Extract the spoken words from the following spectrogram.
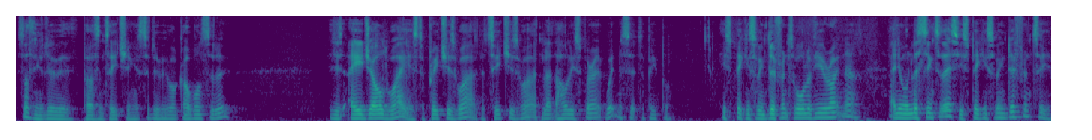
It's nothing to do with person teaching, it's to do with what God wants to do. His age old way is to preach His Word, to teach His Word, and let the Holy Spirit witness it to people. He's speaking something different to all of you right now. Anyone listening to this, He's speaking something different to you.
